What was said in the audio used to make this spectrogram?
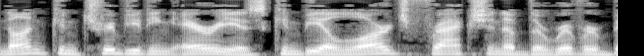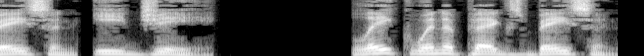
non-contributing areas can be a large fraction of the river basin, e.g. Lake Winnipeg's basin.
